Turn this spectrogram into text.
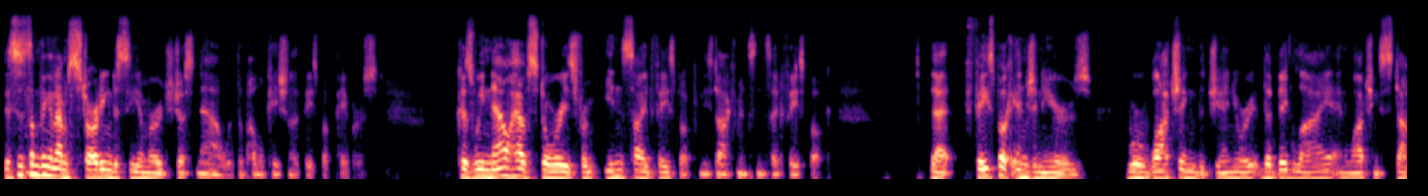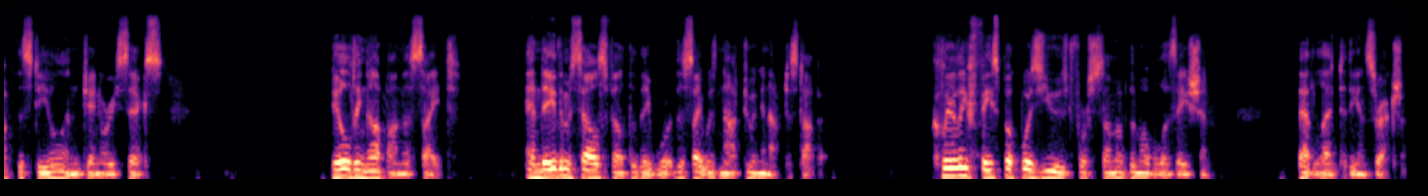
This is something that I'm starting to see emerge just now with the publication of the Facebook papers. Because we now have stories from inside Facebook, from these documents inside Facebook, that Facebook engineers were watching the January, the big lie and watching Stop the Steal and January 6 building up on the site. And they themselves felt that they were, the site was not doing enough to stop it. Clearly, Facebook was used for some of the mobilization that led to the insurrection.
